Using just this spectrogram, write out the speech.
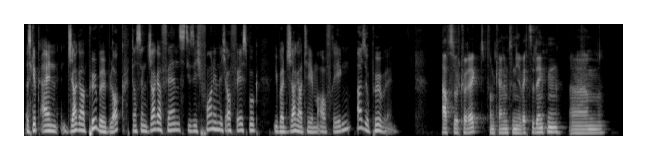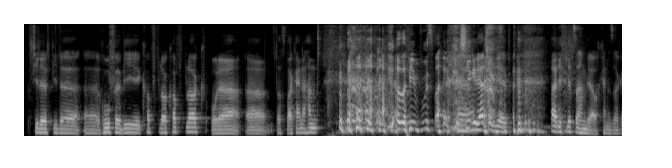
es gibt einen Jugger-Pöbel-Blog. Das sind Jugger-Fans, die sich vornehmlich auf Facebook über Jugger-Themen aufregen, also pöbeln. Absolut korrekt, von keinem Turnier wegzudenken. Ähm, viele, viele äh, Rufe wie Kopfblock, Kopfblock oder äh, das war keine Hand. Also wie im Fußball. Schiri, der hat schon gelb. Ah, die Flitzer haben wir auch, keine Sorge.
